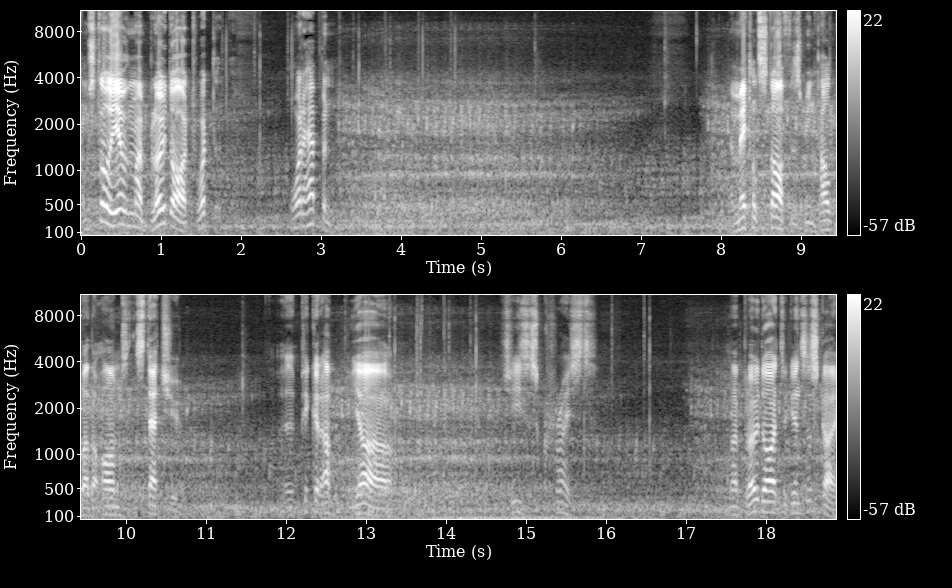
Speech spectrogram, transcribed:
I'm still here with my blow dart. What What happened? Metal staff has been held by the arms of the statue. Uh, pick it up. Yeah. Jesus Christ. My blow dart against this guy.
